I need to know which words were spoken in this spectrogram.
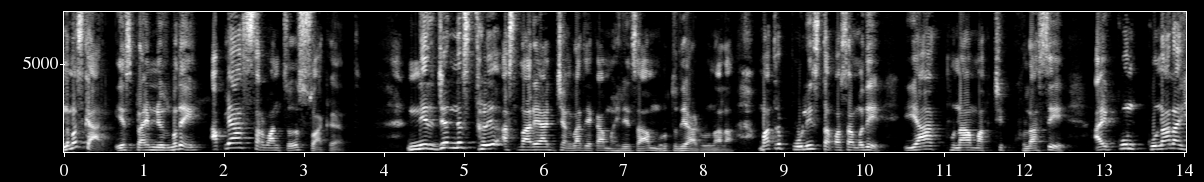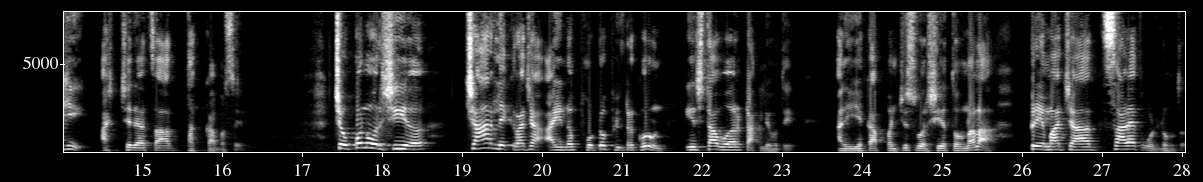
नमस्कार. एस प्राईम न्यूजमध्ये आपल्या सर्वांचं स्वागत. निर्जन्य स्थळे असणाऱ्या जंगलात एका महिलेचा मृतदेह आढळून आला. मात्र पोलीस तपासामध्ये या खुनामागचे खुलासे ऐकून कुणालाही आश्चर्याचा धक्का बसेल. चौपन्न वर्षीय चार लेकराच्या आईनं फोटो फिल्टर करून इन्स्टावर टाकले होते आणि एका पंचवीस वर्षीय तरुणाला प्रेमाच्या जाळ्यात ओढलं होतं.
